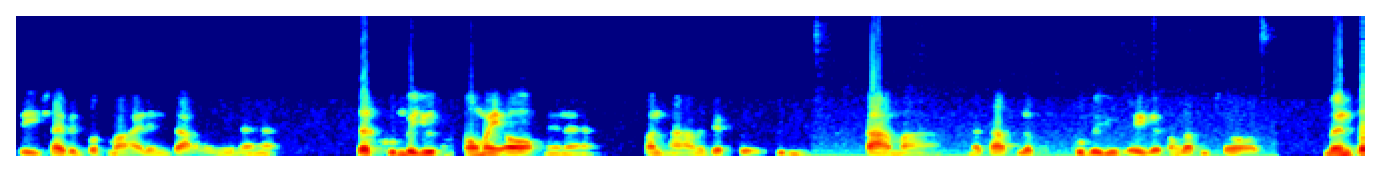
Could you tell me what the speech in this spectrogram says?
44ใช้เป็นกฎหมายเรื่องต่างๆเหล่านี้นะฮะถ้าคุณประยุทธ์มองไม่ออกเนี่ยนะฮะปัญหามันจะเกิดขึ้นตามมานะครับ แล้วคุณประยุทธ์เองก็ต้องรับผิดชอบ เหมือนก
